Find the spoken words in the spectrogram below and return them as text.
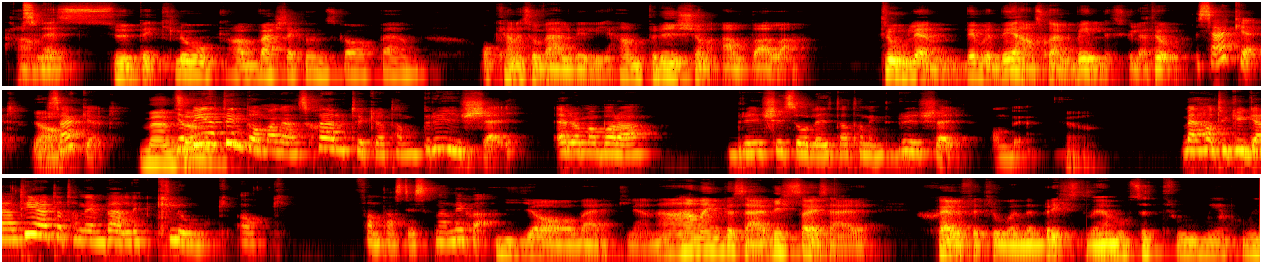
Han är superklok, har värsta kunskapen och han är så välvillig. Han bryr sig om allt och alla. Troligen, det är väl det hans självbild skulle jag tro. Säkert. Ja. Säkert. Men Jag sen, vet inte om han ens själv tycker att han bryr sig. Eller om han bara bryr sig så lite att han inte bryr sig om det. Ja. Men han tycker ju garanterat att han är en väldigt klok och fantastisk människa. Ja, verkligen. Han, är inte så här, vissa är så här självförtroende brist. Men jag måste tro mer på mig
